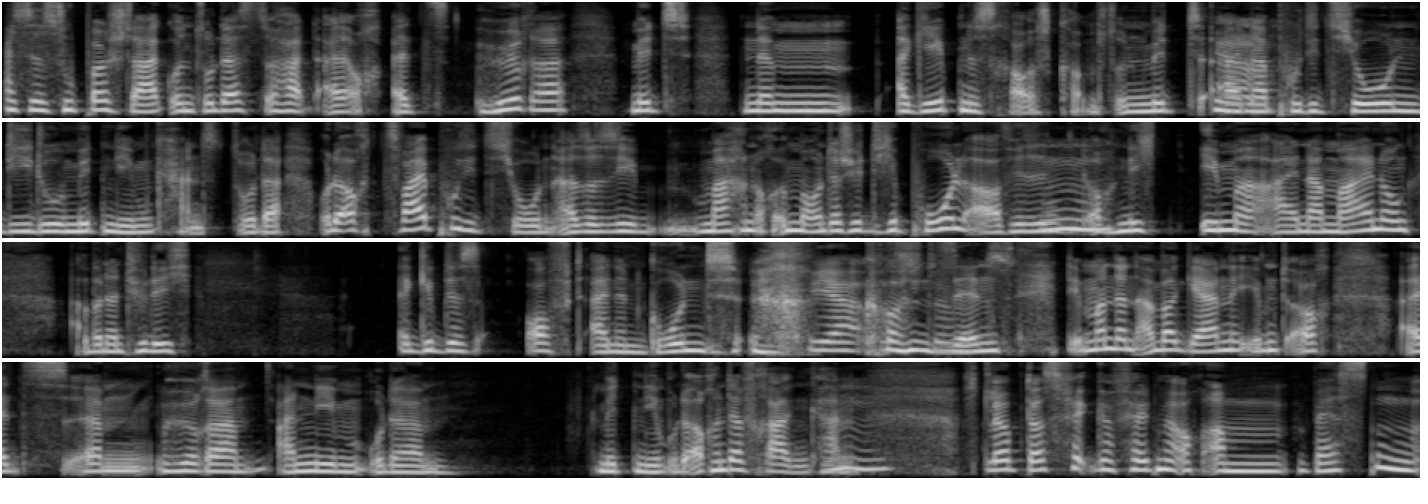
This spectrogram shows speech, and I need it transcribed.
Es ist super stark und so, dass du halt auch als Hörer mit einem Ergebnis rauskommst und mit ja. einer Position, die du mitnehmen kannst oder oder auch zwei Positionen. Also sie machen auch immer unterschiedliche Pole auf. Wir sind mhm. auch nicht immer einer Meinung, aber natürlich gibt es oft einen Grundkonsens, ja, den man dann aber gerne eben auch als ähm, Hörer annehmen oder mitnehmen oder auch hinterfragen kann. Mhm. Ich glaube, das gefällt mir auch am besten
